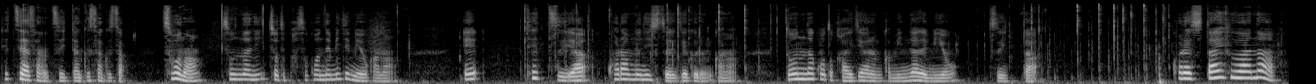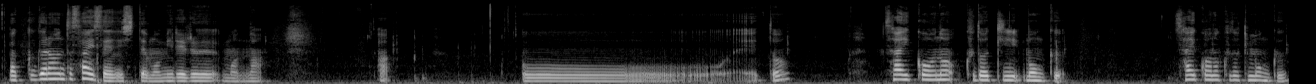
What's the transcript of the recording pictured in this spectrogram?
哲也さんのツイッターぐさぐさ。そうなん？そんなに？ちょっとパソコンで見てみようかな。え、哲也コラムニスト出てくるんかなどんなこと書いてあるんかみんなで見よう。ツイッター。これスタイフはな、バックグラウンド再生にしても見れるもんな。あ、おー、えっ、ー、と、最高の口説き文句。最高の口説き文句？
